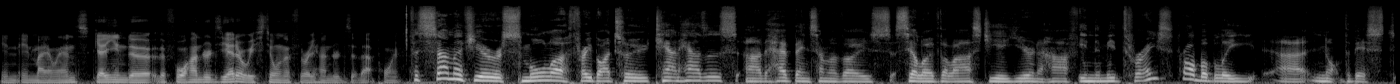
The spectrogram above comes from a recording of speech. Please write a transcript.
in, in Maylands. Getting into the 400s yet, or are we still in the 300s at that point? For some of your smaller three by two townhouses, uh, there have been some of those sell over the last year, year and a half in the mid threes. Probably uh, not the best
